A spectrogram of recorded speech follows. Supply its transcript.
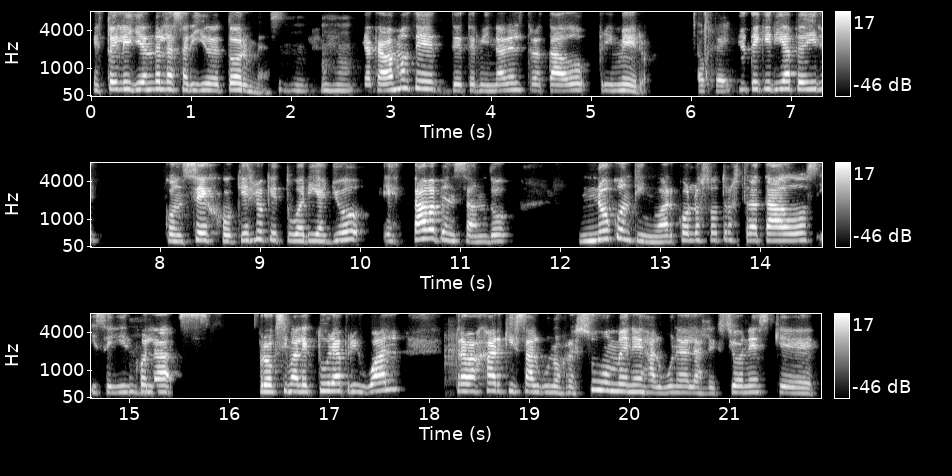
estoy leyendo el Lazarillo de Tormes y acabamos de, terminar el tratado primero. Okay. Yo te quería pedir consejo, ¿qué es lo que tú harías? Yo estaba pensando no continuar con los otros tratados y seguir con la próxima lectura, pero igual trabajar quizá algunos resúmenes, algunas de las lecciones que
